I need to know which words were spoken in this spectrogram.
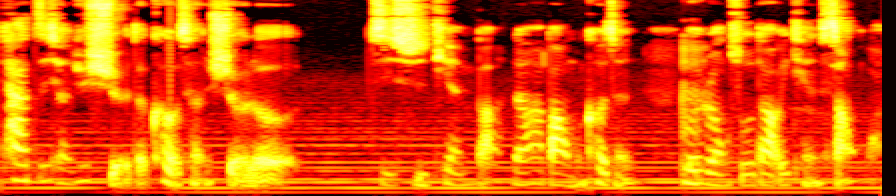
他之前去学的课程学了几十天吧，然后他把我们课程。都浓缩到一天上完，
